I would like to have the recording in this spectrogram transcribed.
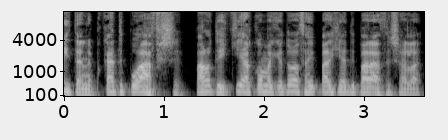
ήταν κάτι που άφησε. Παρότι εκεί ακόμα και τώρα θα υπάρχει αντιπαράθεση. Αλλά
